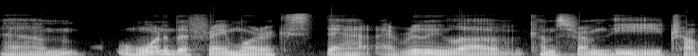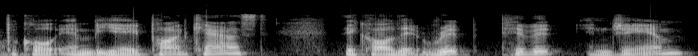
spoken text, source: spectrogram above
Um, one of the frameworks that I really love comes from the Tropical MBA podcast. They called it Rip, Pivot, and Jam,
